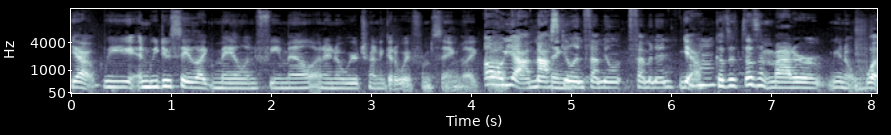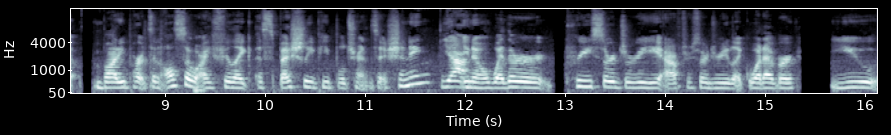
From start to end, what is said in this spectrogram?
Yeah, we and we do say like male and female, and I know we were trying to get away from saying like Oh uh, yeah, masculine, femi- feminine. Yeah, because it doesn't matter, you know, what body parts. And also, I feel like, especially people transitioning, Yeah. you know, whether pre surgery, after surgery, like whatever, you,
